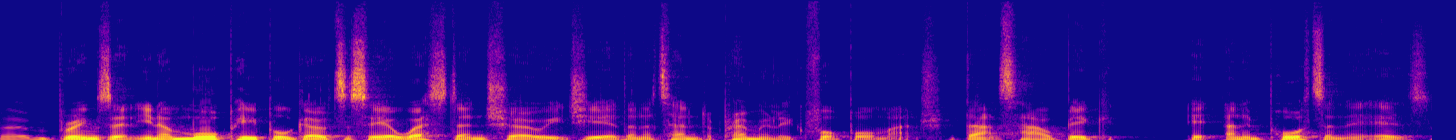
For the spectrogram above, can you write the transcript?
uh, brings it. You know, more people go to see a West End show each year than attend a Premier League football match. That's how big it, and important it is.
